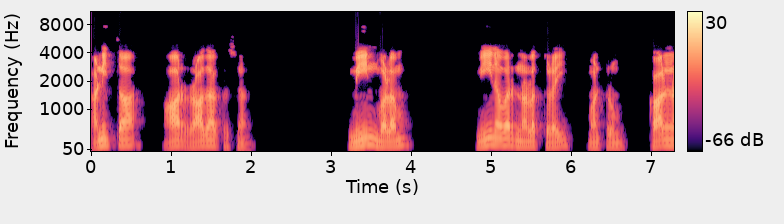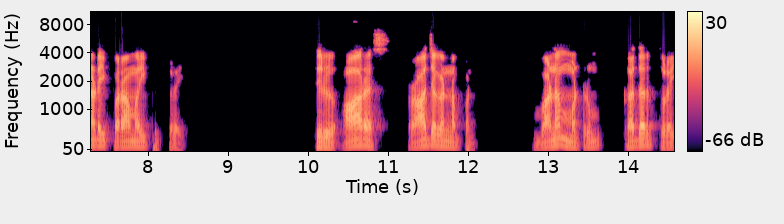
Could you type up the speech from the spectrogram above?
அனிதா ஆர். ராதாகிருஷ்ணன். மீன் வளம் மீனவர் நலத்துறை மற்றும் கால்நடை பராமரிப்புத்துறை திரு. ஆர். எஸ். ராஜகண்ணப்பன் வனம் மற்றும் கதர் துறை.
